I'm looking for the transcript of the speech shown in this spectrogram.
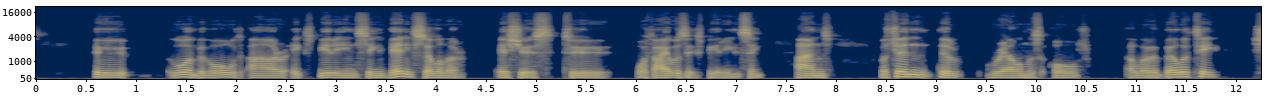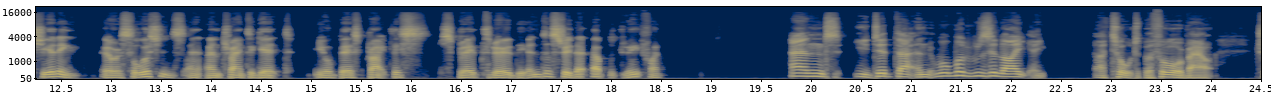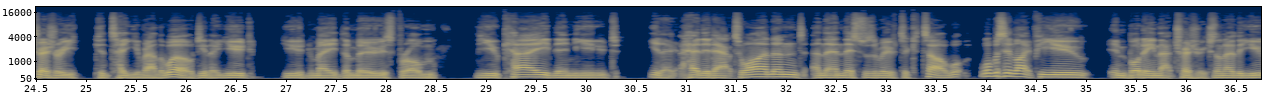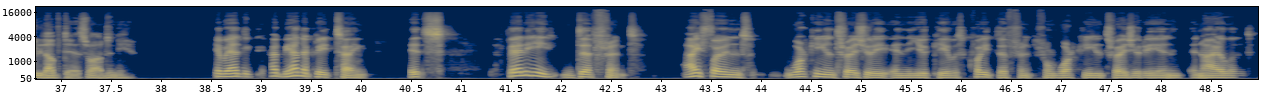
who lo and behold, are experiencing very similar issues to what I was experiencing. And within the realms of allowability, sharing our solutions and, and trying to get you know best practice spread throughout the industry. That that was great fun. And you did that, and what, was it like? I talked before about Treasury can take you around the world. You know, you'd you'd made the moves from the UK, then you'd you know, headed out to Ireland, and then this was a move to Qatar. What what was it like for you embodying that treasury? Because I know that you loved it as well, didn't you? Yeah, we had we had a great time. It's very different. I found working in treasury in the UK was quite different from working in treasury in, in Ireland.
